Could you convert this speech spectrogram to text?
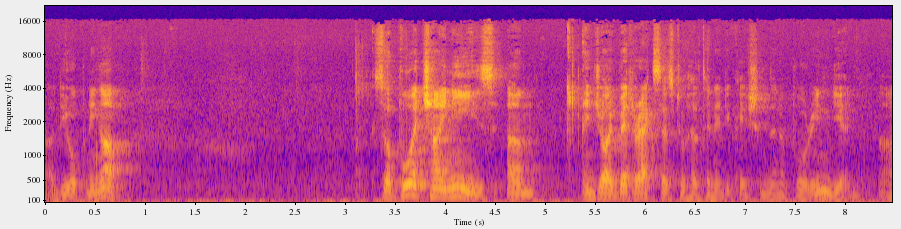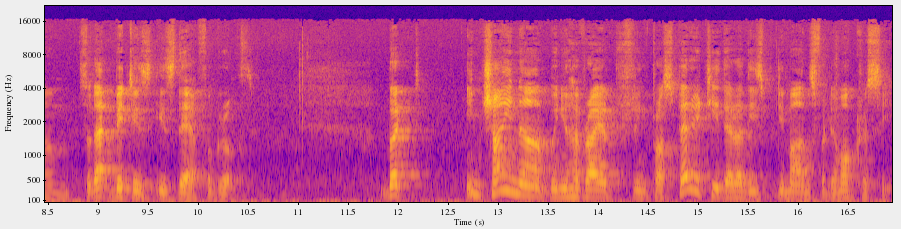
uh, the opening up. So poor Chinese um, enjoy better access to health and education than a poor Indian. Um, so that bit is, is there for growth. But in China, when you have rising prosperity, there are these demands for democracy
